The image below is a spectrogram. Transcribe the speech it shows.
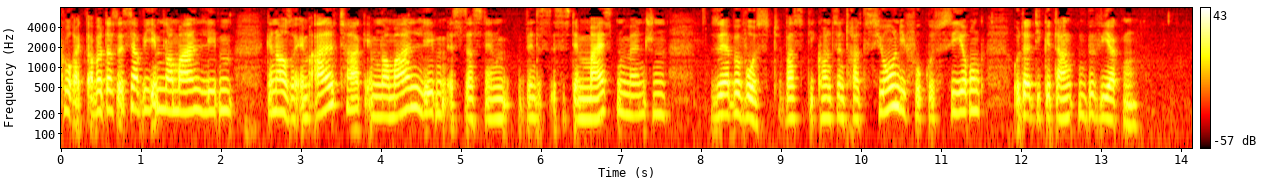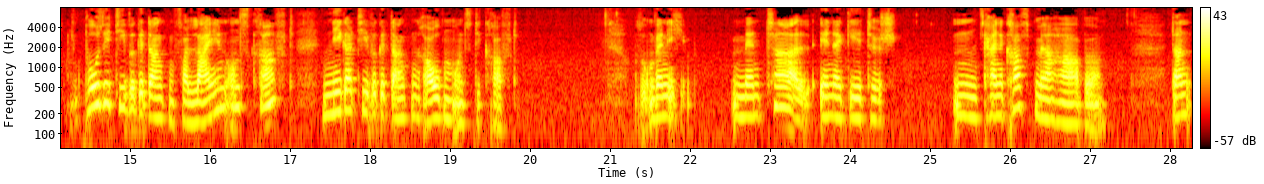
Korrekt. Aber das ist ja wie im normalen Leben genauso. Im Alltag, im normalen Leben ist das den, ist es den meisten Menschen sehr bewusst, was die Konzentration, die Fokussierung oder die Gedanken bewirken. Positive Gedanken verleihen uns Kraft, negative Gedanken rauben uns die Kraft. So, und wenn ich mental, energetisch mh, keine Kraft mehr habe, dann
